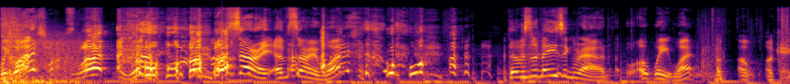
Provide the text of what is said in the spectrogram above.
Wait, what? What? I'm sorry. I'm sorry. What? that was an amazing round. Oh wait, what? Oh, Oh, okay.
